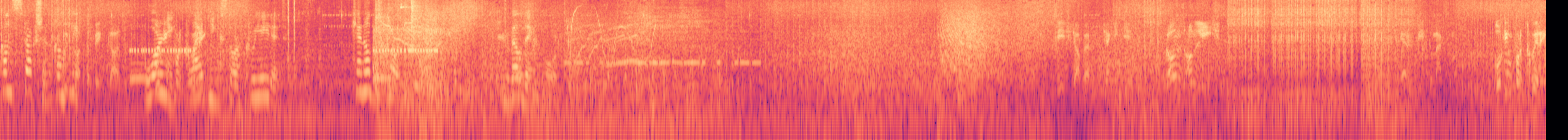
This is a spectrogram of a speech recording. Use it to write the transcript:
Construction We've complete. got the big gun. Warning, for lightning storm created. Cannot deploy. Building. Siege chopper checking in. Guns unleashed. Airspeed to maximum. Looking for clearing.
